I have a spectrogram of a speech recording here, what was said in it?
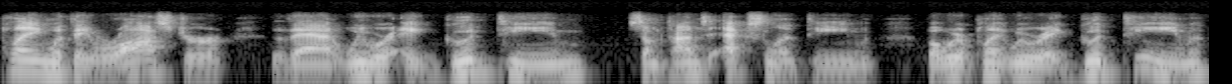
playing with a roster that we were a good team, sometimes excellent team, but we were playing, we were a good team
